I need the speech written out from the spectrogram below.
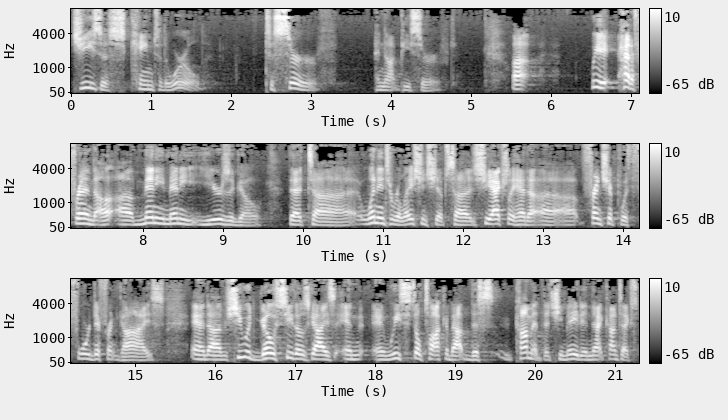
Jesus came to the world to serve and not be served. Uh, we had a friend uh, uh, many, many years ago that uh, went into relationships. Uh, she actually had a, a, friendship with four different guys, and uh, she would go see those guys, and and we still talk about this comment that she made in that context.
